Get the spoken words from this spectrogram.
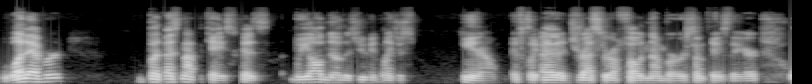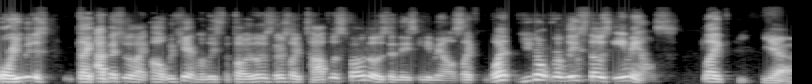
whatever. But that's not the case because we all know that you can like just you know, if it's like an address or a phone number or something's there, or you could just like I bet you they're like, oh, we can't release the photos. There's like topless photos in these emails. Like, what? You don't release those emails. Like, yeah.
